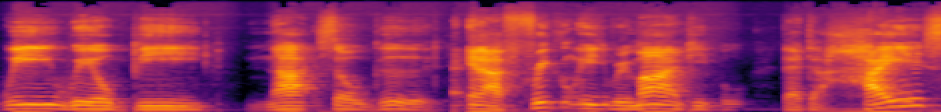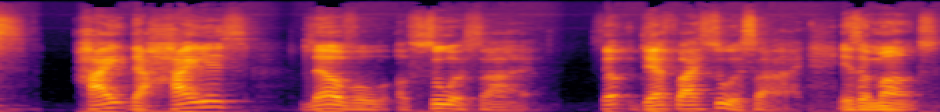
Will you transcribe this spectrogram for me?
we will be not so good. And I frequently remind people that the highest height, the highest level of suicide, so death by suicide, is amongst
